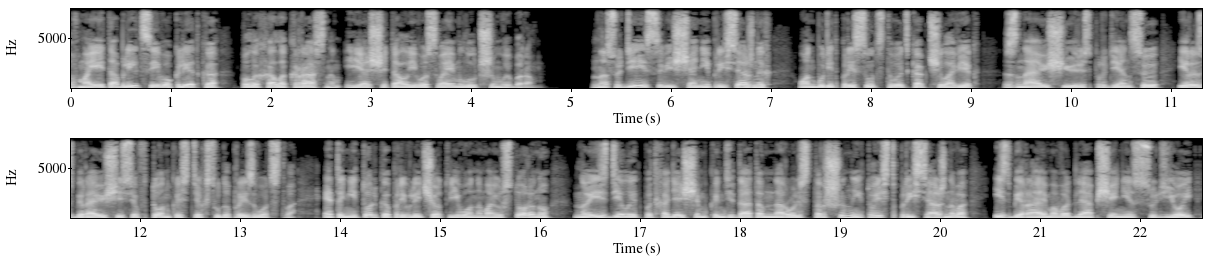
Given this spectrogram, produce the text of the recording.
В моей таблице его клетка полыхала красным, и я считал его своим лучшим выбором. На суде и совещании присяжных он будет присутствовать как человек, знающий юриспруденцию и разбирающийся в тонкостях судопроизводства. Это не только привлечет его на мою сторону, но и сделает подходящим кандидатом на роль старшины, то есть присяжного, избираемого для общения с судьей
